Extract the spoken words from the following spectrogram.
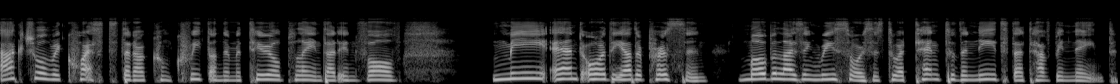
actual requests that are concrete on the material plane that involve me and or the other person mobilizing resources to attend to the needs that have been named.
